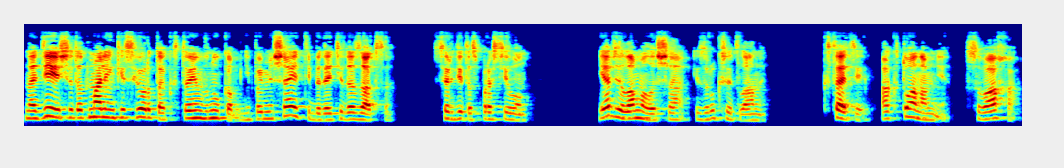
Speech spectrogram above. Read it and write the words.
Надеюсь, этот маленький сверток с твоим внуком не помешает тебе дойти до ЗАГСа?» Сердито спросил он. Я взяла малыша из рук Светланы. «Кстати, а кто она мне? Сваха?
